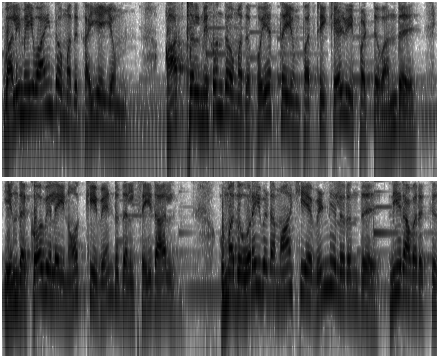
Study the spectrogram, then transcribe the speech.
வலிமை வாய்ந்த உமது கையையும் ஆற்றல் மிகுந்த உமது புயத்தையும் பற்றி கேள்விப்பட்டு வந்து இந்த கோவிலை நோக்கி வேண்டுதல் செய்தால் உமது உறைவிடமாகிய விண்ணிலிருந்து நீர் அவருக்கு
